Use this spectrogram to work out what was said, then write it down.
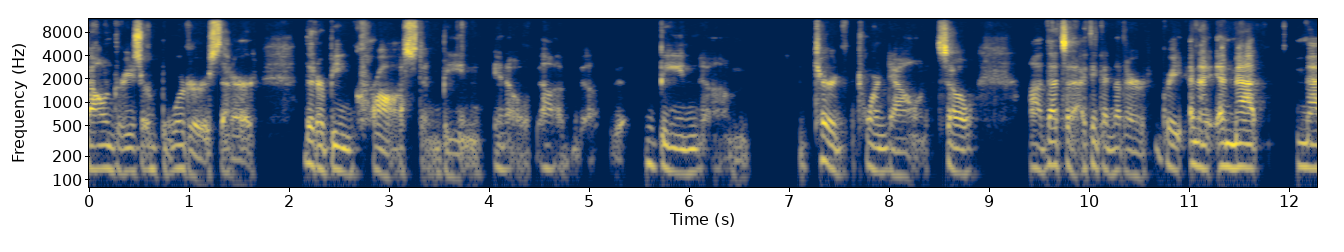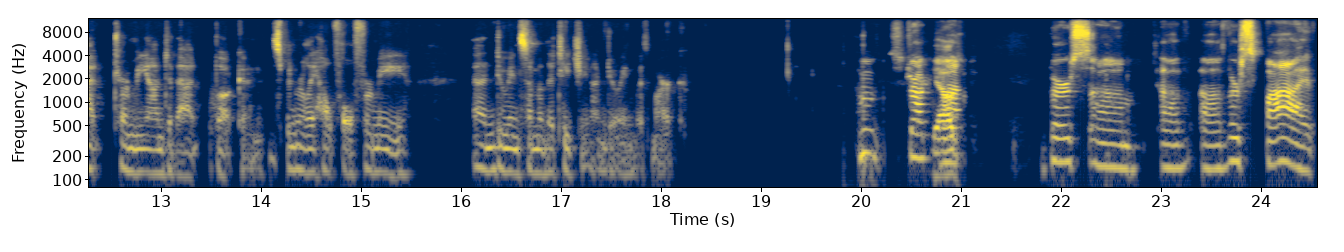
boundaries or borders that are that are being crossed and being you know uh, being um, tear, torn down. So uh, that's a, I think another great and I, and Matt Matt turned me on to that book and it's been really helpful for me and doing some of the teaching I'm doing with Mark. I'm struck Yeah, by verse, um, uh, uh, verse five.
